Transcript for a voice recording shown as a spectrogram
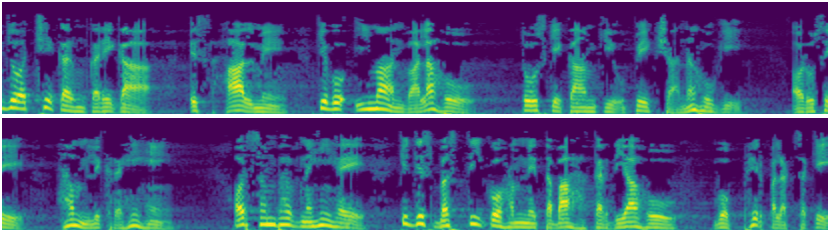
जो अच्छे कर्म करेगा, इस हाल में कि वो ईमान वाला हो तो उसके काम की उपेक्षा न होगी, और उसे हम लिख रहे हैं। और संभव नहीं है कि जिस बस्ती को हमने तबाह कर दिया हो, वो फिर पलट सके।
